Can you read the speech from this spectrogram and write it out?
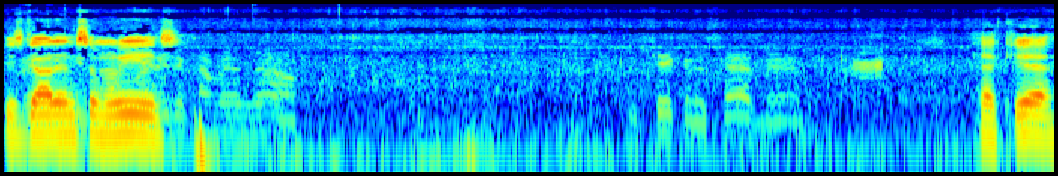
He's got in some weeds. He's in. He's shaking his head, man. Heck yeah.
